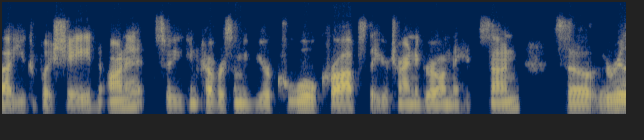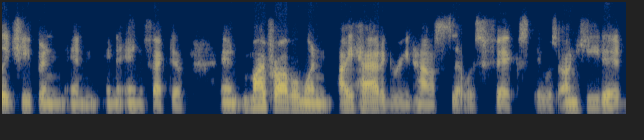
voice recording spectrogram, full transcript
Uh, you can put shade on it, so you can cover some of your cool crops that you're trying to grow in the sun. So they're really cheap and, and, and ineffective. And my problem when I had a greenhouse that was fixed, it was unheated,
